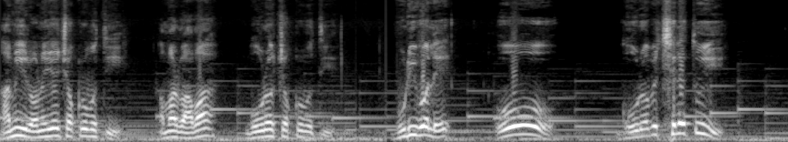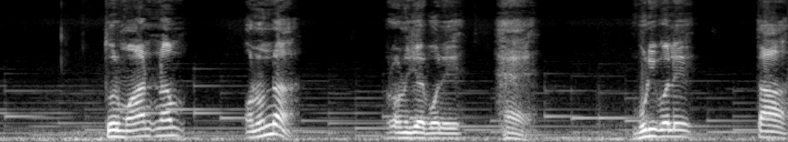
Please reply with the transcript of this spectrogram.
আমি রণজয় চক্রবর্তী, আমার বাবা গৌরব চক্রবর্তী। বুড়ি বলে, ও, গৌরবের ছেলে তুই? তোর মার নাম অনন্যা? রণজয় বলে হ্যাঁ। বুড়ি বলে, তা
